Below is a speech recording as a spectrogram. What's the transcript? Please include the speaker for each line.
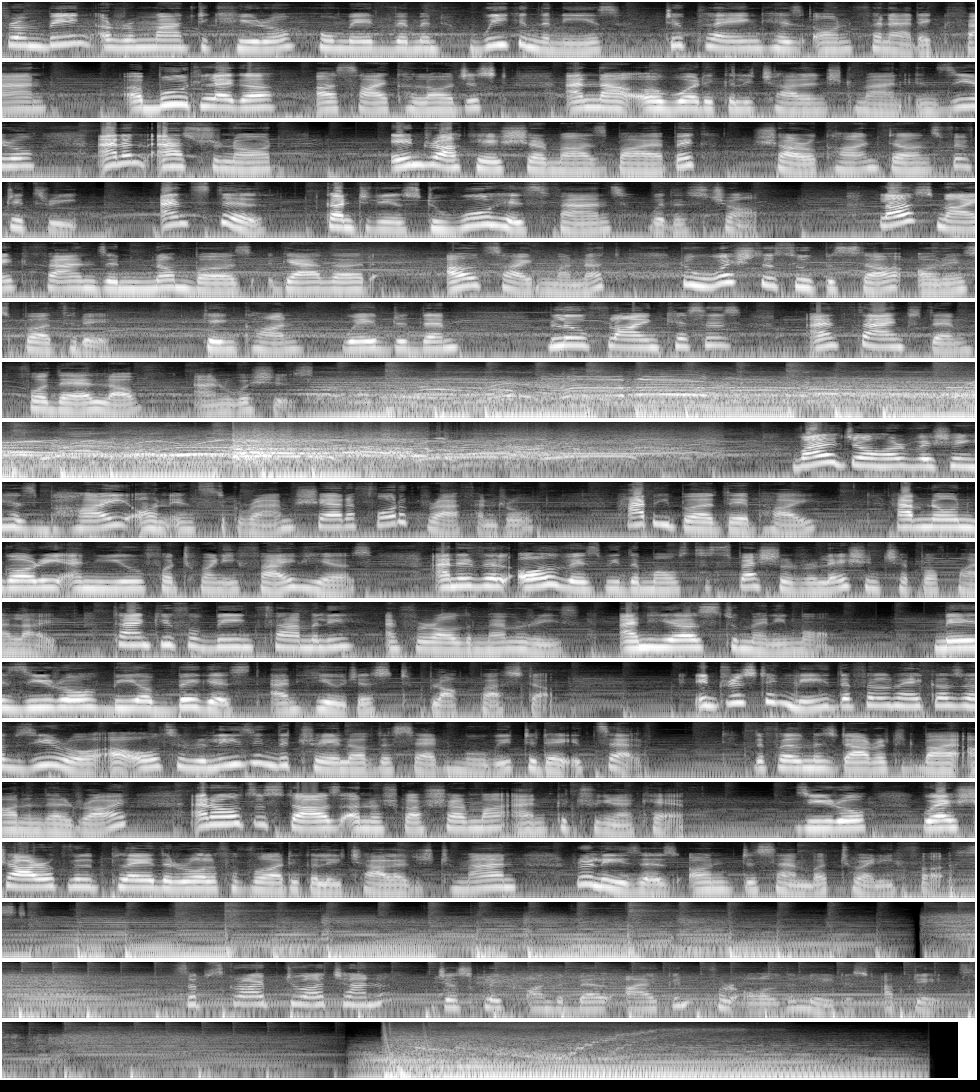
Speaker 1: From being a romantic hero who made women weak in the knees to playing his own fanatic fan, a bootlegger, a psychologist, and now a vertically challenged man in Zero, and an astronaut in Rakesh Sharma's biopic, Shah Rukh Khan turns 53 and still continues to woo his fans with his charm. Last night, fans in numbers gathered outside Mannat to wish the superstar on his birthday. King Khan waved at them, blew flying kisses, and thanked them for their love and wishes. While Johar wishing his bhai on Instagram shared a photograph and wrote, Happy birthday, bhai. Have known Gauri and you for 25 years, and it will always be the most special relationship of my life. Thank you for being family and for all the memories, and here's to many more. May Zero be your biggest and hugest blockbuster. Interestingly, the filmmakers of Zero are also releasing the trailer of the said movie today itself. The film is directed by Anand L. Rai and also stars Anushka Sharma and Katrina Kaif. Zero, where Shah Rukh will play the role of a vertically challenged man, releases on December 21st. Subscribe to our channel. Just click on the bell icon for all the latest updates.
